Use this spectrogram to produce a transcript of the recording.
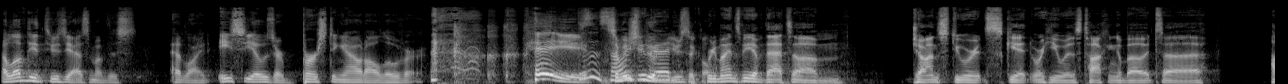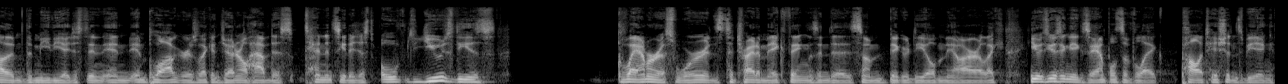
I love the enthusiasm of this headline. ACOs are bursting out all over. hey, Doesn't somebody should too do a musical. Reminds me of that um, Jon Stewart skit where he was talking about uh, how the media, just in, in, in bloggers, like in general, have this tendency to just over, use these glamorous words to try to make things into some bigger deal than they are. Like he was using examples of like politicians being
